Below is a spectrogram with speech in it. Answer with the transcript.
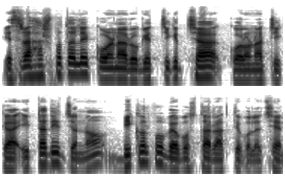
এছাড়া হাসপাতালে করোনা রোগের চিকিৎসা, করোনা টিকা ইত্যাদির জন্য বিকল্প ব্যবস্থা রাখতে বলেছেন।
